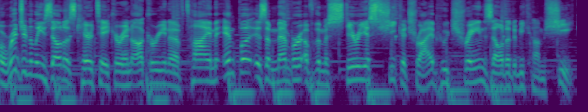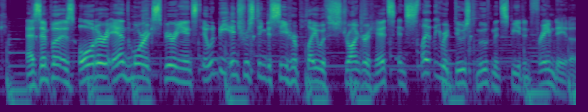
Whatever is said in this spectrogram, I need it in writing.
Originally Zelda's caretaker in Ocarina of Time, Impa is a member of the mysterious Sheikah tribe who trained Zelda to become Sheik. As Impa is older and more experienced, it would be interesting to see her play with stronger hits and slightly reduced movement speed and frame data.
